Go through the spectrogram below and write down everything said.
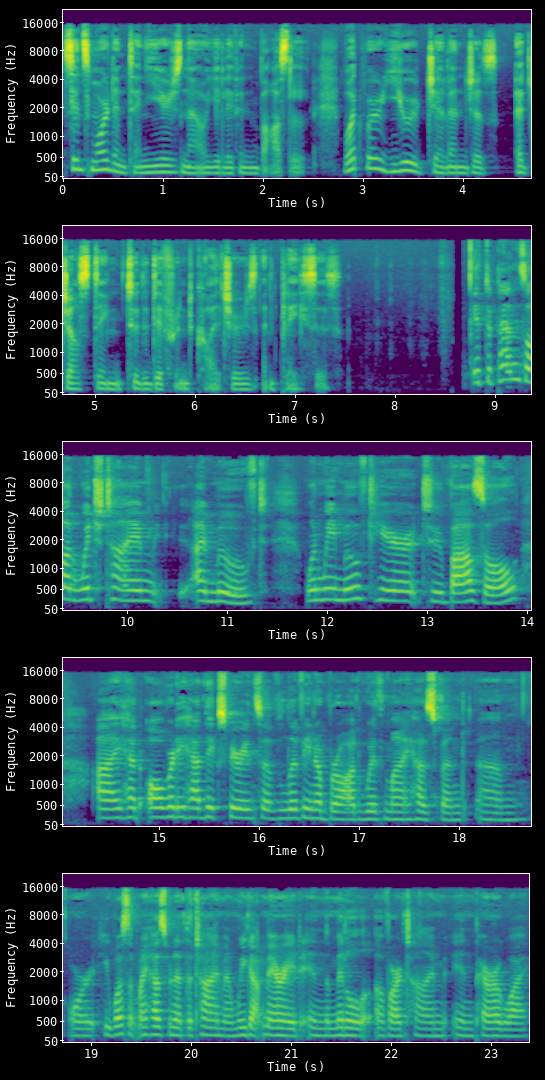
Since more than 10 years now, you live in Basel. What were your challenges adjusting to the different cultures and places? It depends on which time I moved. When we moved here to Basel, I had already had the experience of living abroad with my husband, um, or he wasn't my husband at the time, and we got married in the middle of our time in Paraguay.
